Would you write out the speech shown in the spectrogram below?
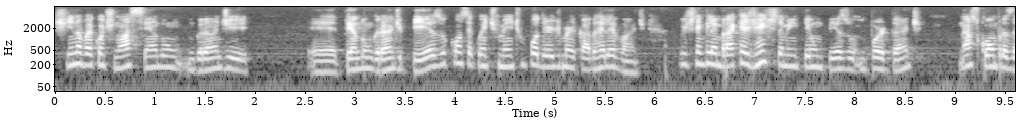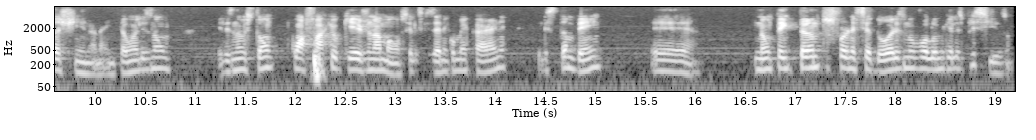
China vai continuar sendo um, um grande é, tendo um grande peso, consequentemente um poder de mercado relevante. A gente tem que lembrar que a gente também tem um peso importante nas compras da China, né? Então eles não, eles não estão com a faca e o queijo na mão. Se eles quiserem comer carne, eles também é, não têm tantos fornecedores no volume que eles precisam.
